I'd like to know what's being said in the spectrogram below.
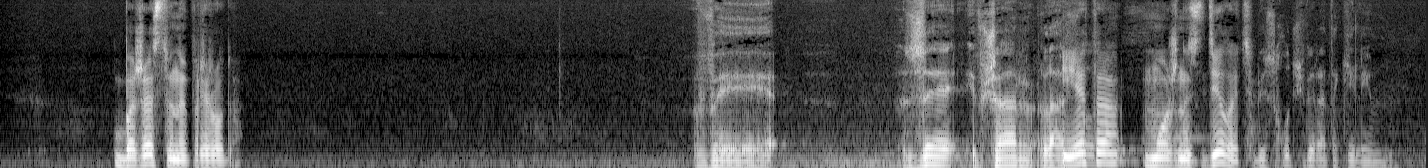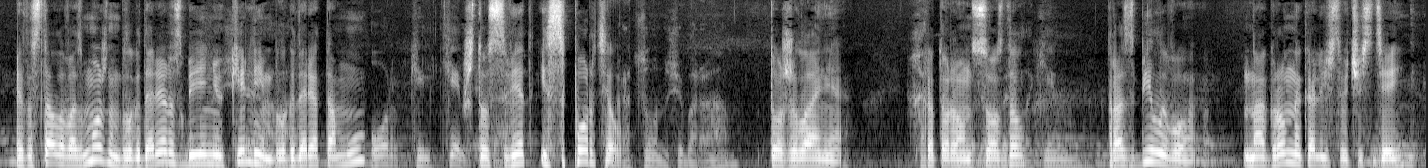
божественную природу — И это можно сделать. Это стало возможным благодаря разбиению келим, благодаря тому, что свет испортил то желание, которое он создал, разбил его на огромное количество частей,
